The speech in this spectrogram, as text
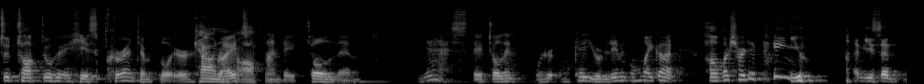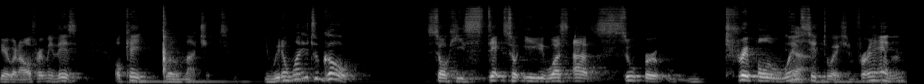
to talk to his current employer Counter right? offer. and they told them yes. They told him we're okay you're leaving. Oh my god. How much are they paying you? And he said they're going to offer me this. Okay we'll match it. We don't want you to go so he stayed. So it was a super triple win yeah. situation for him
